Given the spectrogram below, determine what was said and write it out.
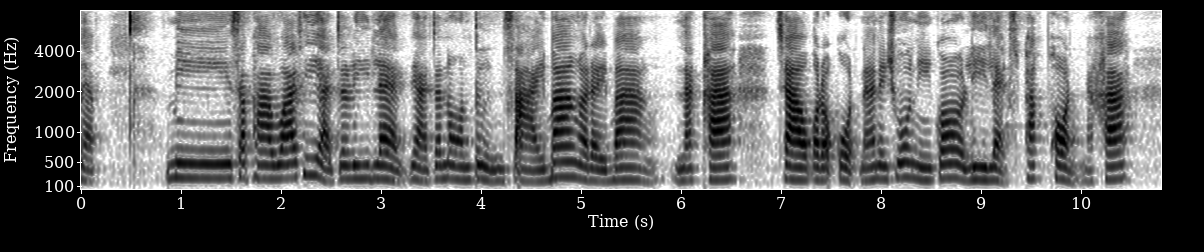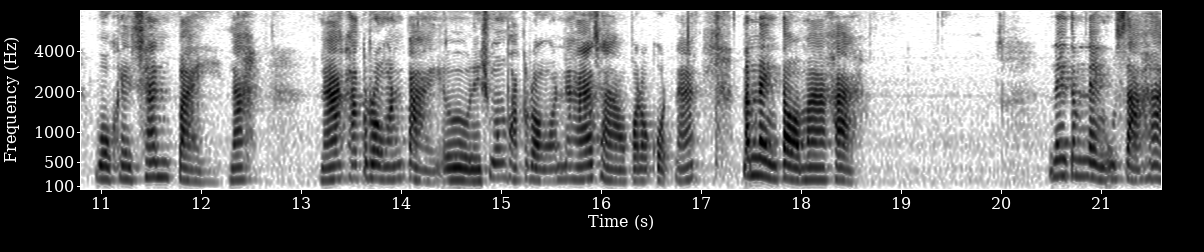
แบบ มีสภาวะที่อยากจะรีแลกซ์อยากจะนอนตื่นสายบ้างอะไรบ้างนะคะ ชาวกรกฎนะในช่วงนี้ก็รีแลกซ์พักผ่อนนะคะโวเคชั่นไปนะนะพักร้อนไปเออในช่วงพักร้อนนะคะ ชาวกรกฎนะตำแหน่งต่อมาค่ะ ในตำแหน่งอุตสาหะ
